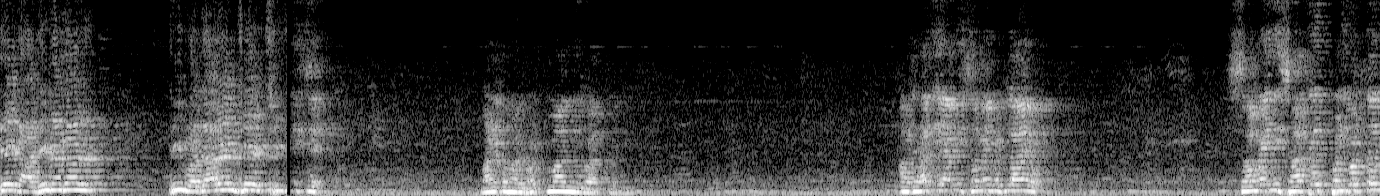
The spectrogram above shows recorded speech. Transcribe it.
જે ગાંધીનગરથી વધારે છે મારે તમારે વર્તમાનની વાત કરી આઝાદી આવી સમય બદલાયો. સમયની સાથે પરિવર્તન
